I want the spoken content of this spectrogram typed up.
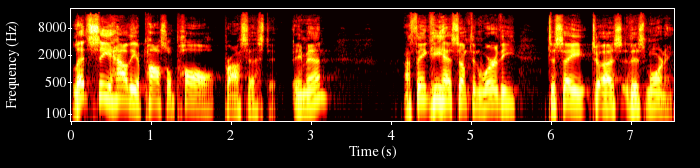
Let's see how the Apostle Paul processed it. Amen? I think he has something worthy to say to us this morning.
